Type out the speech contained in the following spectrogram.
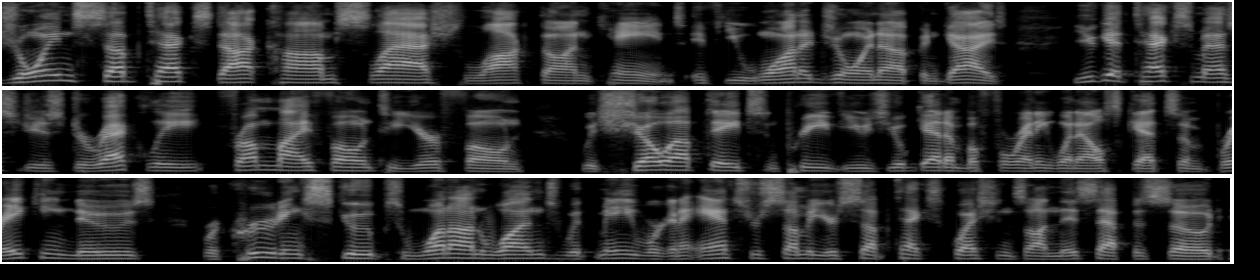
joinsubtext.com slash locked on canes if you want to join up. And guys, you get text messages directly from my phone to your phone with show updates and previews. You'll get them before anyone else gets them. Breaking news, recruiting scoops, one on ones with me. We're going to answer some of your subtext questions on this episode.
